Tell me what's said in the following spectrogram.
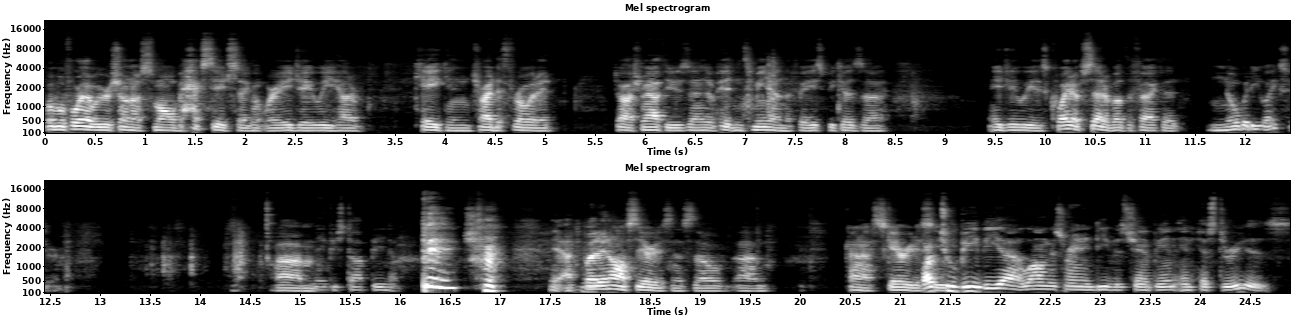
But before that, we were shown a small backstage segment where AJ Lee had a cake and tried to throw it at Josh Matthews. And ended up hitting Tamina in the face because uh, AJ Lee is quite upset about the fact that nobody likes her. Um, Maybe stop being a bitch. yeah, but in all seriousness, though, um, kind of scary to but see. to be the uh, longest reigning Divas champion in history is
